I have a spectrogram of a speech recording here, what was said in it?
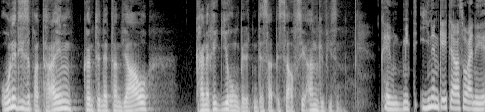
Ohne diese Parteien könnte Netanyahu keine Regierung bilden, deshalb ist er auf sie angewiesen. Okay, und mit Ihnen geht ja also eine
